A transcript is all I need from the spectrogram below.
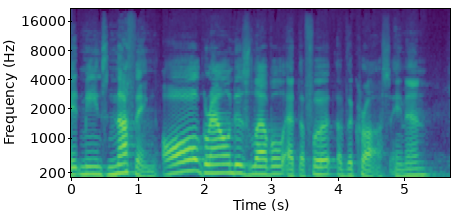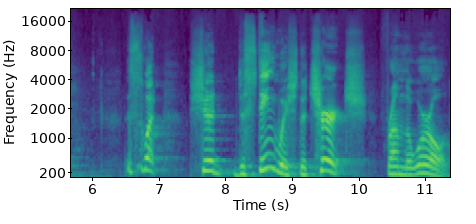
it means nothing. All ground is level at the foot of the cross. Amen? This is what should distinguish the church from the world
